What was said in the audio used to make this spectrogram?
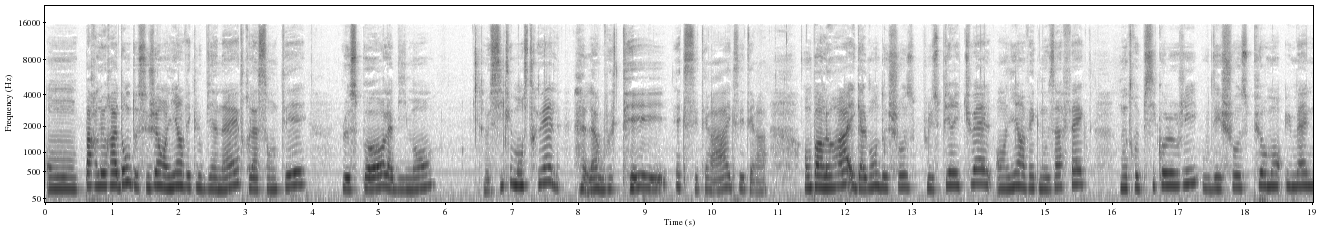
On parlera donc de sujets en lien avec le bien-être, la santé, le sport, l'habillement, le cycle menstruel, la beauté, etc., etc. On parlera également de choses plus spirituelles en lien avec nos affects, notre psychologie ou des choses purement humaines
